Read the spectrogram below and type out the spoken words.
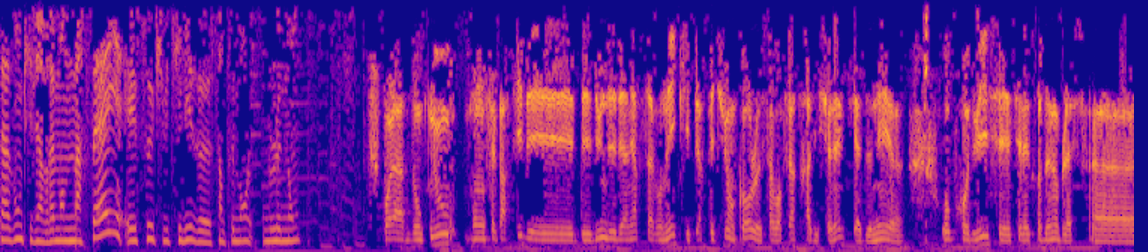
savon qui vient vraiment de Marseille et ceux qui utilisent euh, simplement le nom? Voilà. Donc nous, on fait partie des, des- d'une des dernières savonneries qui perpétue encore le savoir-faire traditionnel qui a donné euh, au produit ses, ses lettres de noblesse. Euh,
